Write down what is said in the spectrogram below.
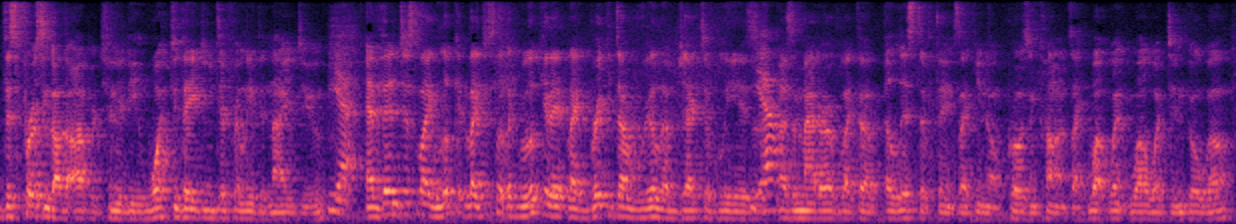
This person got the opportunity what do they do differently than i do Yeah. and then just like look at like just look, like look at it like break it down real objectively as, Yeah. as a matter of like a, a list of things like you know pros and cons like what went well what didn't go well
